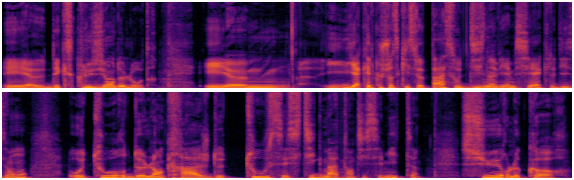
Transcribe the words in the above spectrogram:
et d'exclusion de l'autre. Et il y a quelque chose qui se passe au 19e siècle, disons, autour de l'ancrage de tous ces stigmates antisémites sur le corps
